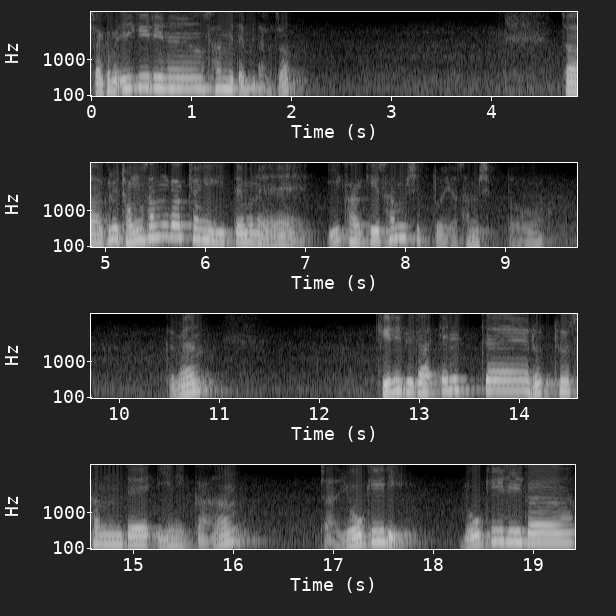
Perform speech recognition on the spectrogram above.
자, 그럼 이 길이는 3이 됩니다. 그죠? 자, 그리고 정삼각형이기 때문에 이 각이 30도예요. 30도. 그러면 길이비가 1대 루트 3대 2니까 자, 요 길이 요 길이가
